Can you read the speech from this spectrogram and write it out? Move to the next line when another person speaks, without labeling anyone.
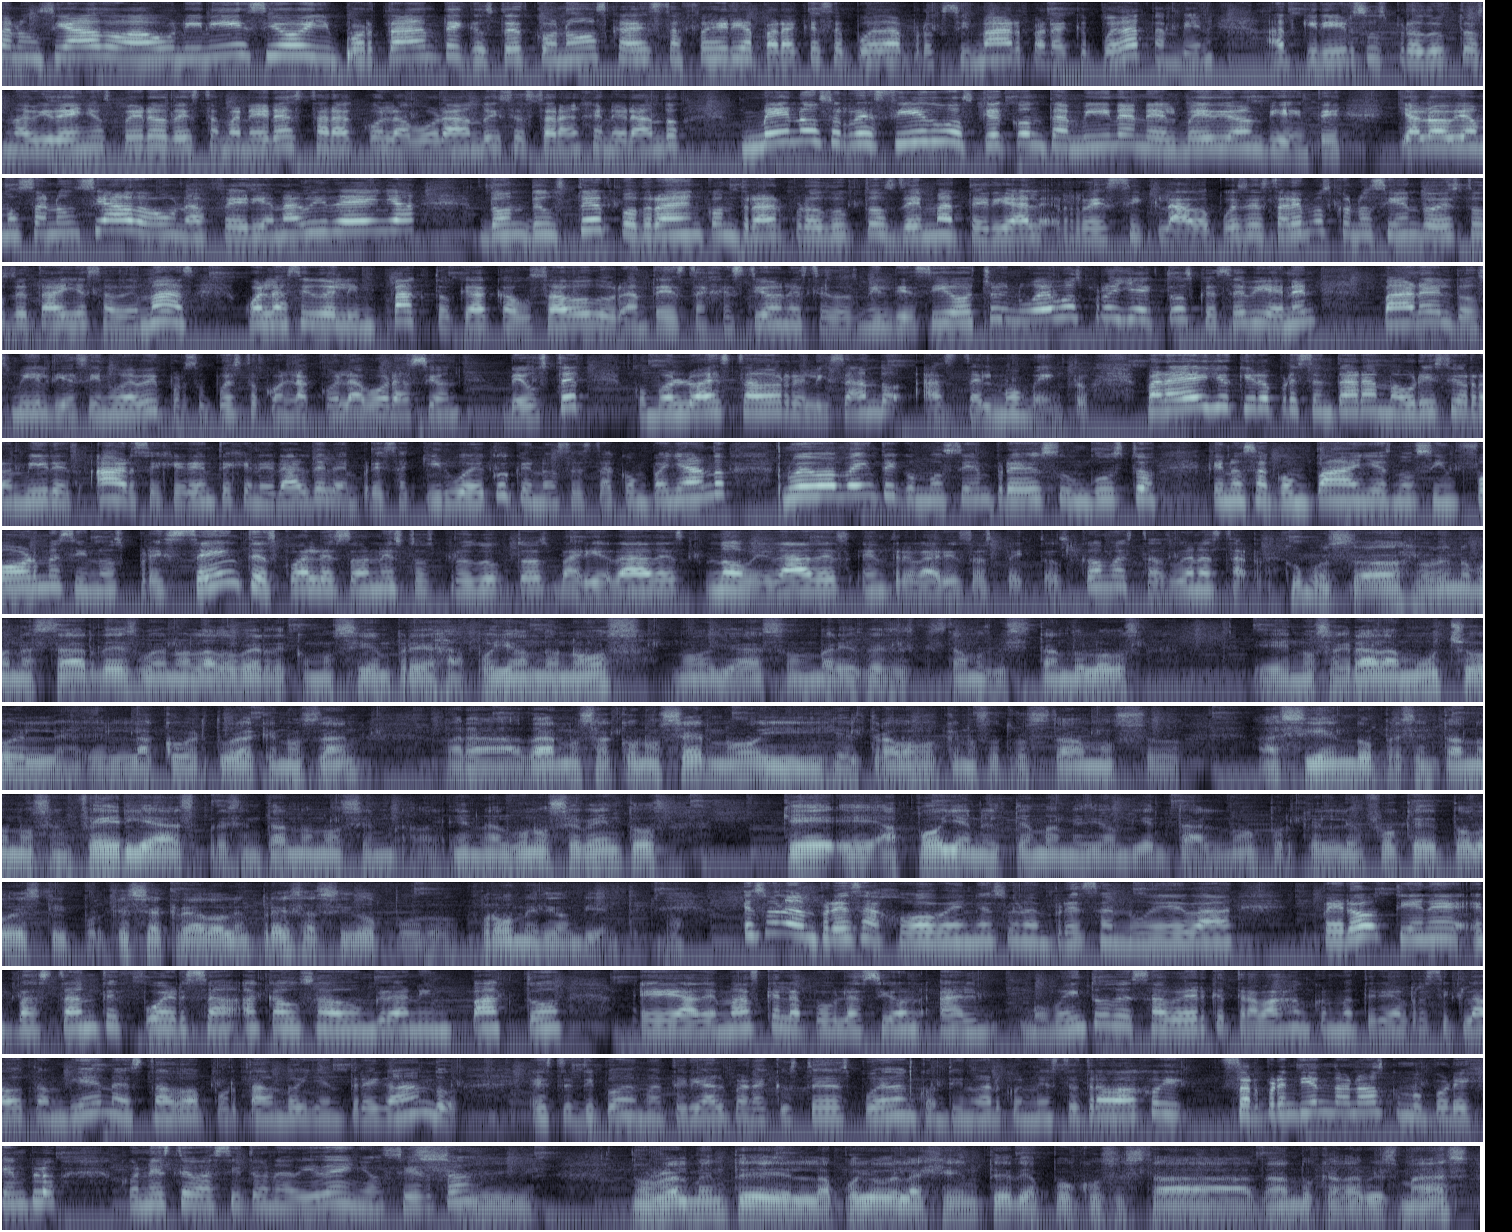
anunciado a un inicio, importante que usted conozca esta feria para que se pueda aproximar, para que pueda también adquirir sus productos navideños, pero de esta manera estará colaborando y se estarán generando menos residuos que contaminan el medio ambiente. Ya lo habíamos anunciado, una feria navideña donde usted podrá encontrar productos de material reciclado. Pues estaremos conociendo estos detalles además, cuál ha sido el impacto que ha causado durante esta gestión este 2018 y nuevos proyectos que se vienen para el 2019 y por supuesto con la colaboración de usted, como lo ha estado realizando hasta el momento. Para ello quiero presentar a Mauricio Ramírez Arce, gerente general de la empresa Quirueco, que nos está acompañando. Nuevamente, como siempre, es un gusto que nos acompañes, nos informes y nos presentes cuáles son estos productos, variedades, novedades, entre varios aspectos. ¿Cómo estás? Buenas tardes.
¿Cómo estás, Lorena? Buenas tardes. Bueno, Lado Verde, como siempre, apoyándonos, ¿no? Ya son varias veces que estamos visitándolos. Eh, nos agrada mucho la cobertura que nos dan para darnos a conocer ¿no? y el trabajo que nosotros estamos eh, haciendo, presentándonos en ferias, presentándonos en, algunos eventos que eh, apoyan el tema medioambiental, ¿no? porque el enfoque de todo esto y por qué se ha creado la empresa ha sido por pro medio ambiente.
Es una empresa joven, es una empresa nueva, pero tiene bastante fuerza, ha causado un gran impacto, eh, además que la población al momento de saber que trabajan con material reciclado también ha estado aportando y entregando este tipo de material para que ustedes puedan continuar con este trabajo y sorprendiéndonos como por ejemplo con este vasito navideño, ¿cierto?
Sí, no, realmente el apoyo de la gente de a poco se está dando cada vez más.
